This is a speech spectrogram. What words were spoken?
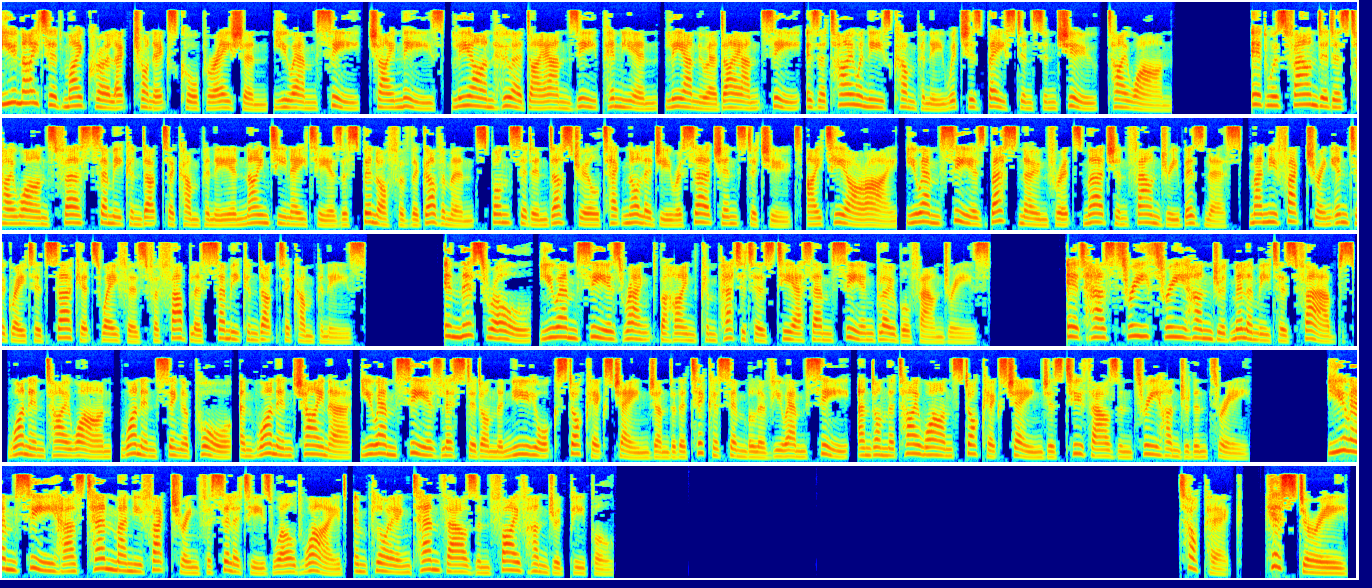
United Microelectronics Corporation UMC, Chinese, Lianhua Dianzi Pinyin, Lianhua Dianzi is a Taiwanese company which is based in Hsinchu, Taiwan. It was founded as Taiwan's first semiconductor company in 1980 as a spin-off of the government-sponsored Industrial Technology Research Institute ITRI. UMC is best known for its merchant foundry business, manufacturing integrated circuits wafers for fabless semiconductor companies. In this role, UMC is ranked behind competitors TSMC and GlobalFoundries. It has three 300 mm fabs, one in Taiwan, one in Singapore, and one in China. UMC is listed on the New York Stock Exchange under the ticker symbol of UMC, and on the Taiwan Stock Exchange as 2303. UMC has 10 manufacturing facilities worldwide, employing 10,500 people. Topic. History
